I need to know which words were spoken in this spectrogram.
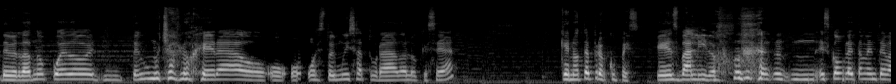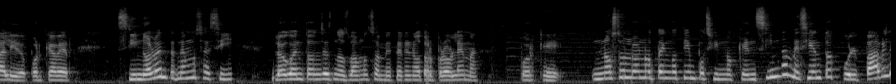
de verdad no puedo, tengo mucha flojera o, o estoy muy saturado, lo que sea, que no te preocupes, que es válido, es completamente válido, porque a ver, si no lo entendemos así, luego entonces nos vamos a meter en otro problema, porque no solo no tengo tiempo, sino que encima me siento culpable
